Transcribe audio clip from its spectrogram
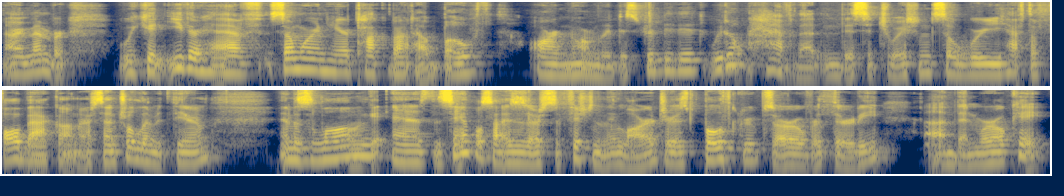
Now remember, we could either have somewhere in here talk about how both are normally distributed. We don't have that in this situation, so we have to fall back on our central limit theorem. And as long as the sample sizes are sufficiently large, or as both groups are over 30, uh, then we're okay.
